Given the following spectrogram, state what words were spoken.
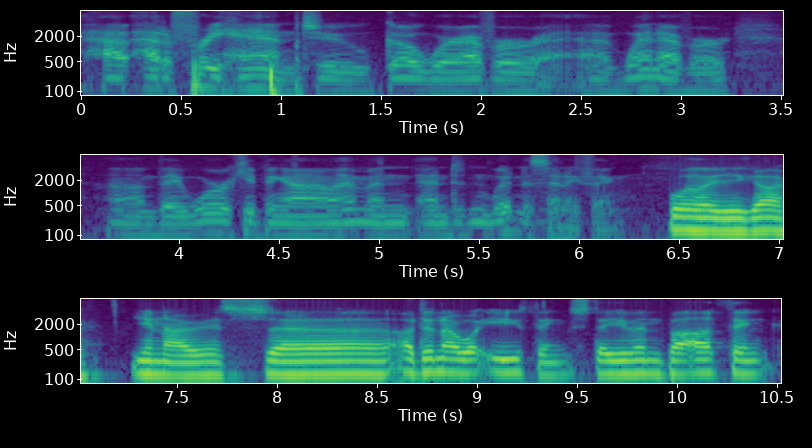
ha- had a free hand to go wherever, uh, whenever. Um, they were keeping an eye on him and, and didn't witness anything. Well, there you go. You know, it's uh, I don't know what you think, Stephen, but I think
